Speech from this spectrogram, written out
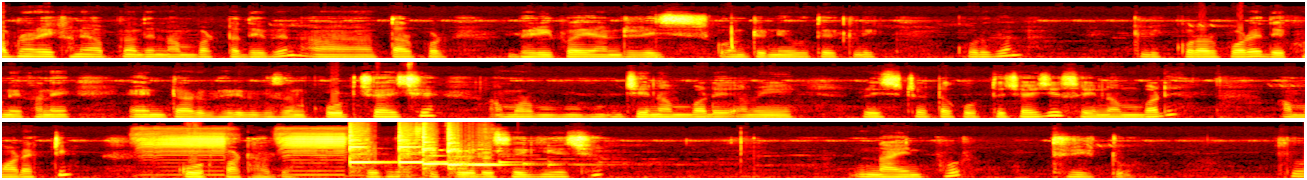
আপনারা এখানে আপনাদের নাম্বারটা দেবেন তারপর ভেরিফাই অ্যান্ড রেজ কন্টিনিউতে ক্লিক করবেন। ক্লিক করার পরে দেখুন এখানে এন্টার ভেরিফিকেশান কোড চাইছে। আমার যে নাম্বারে আমি রেজিস্টারটা করতে চাইছি, সেই নাম্বারে আমার একটি কোড পাঠাবে। দেখুন একটি কোড এসে গিয়েছে নাইন ফোর থ্রি টু তো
